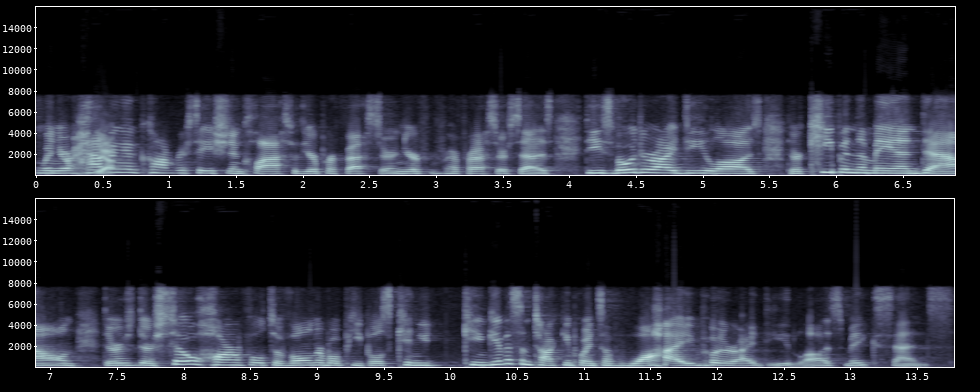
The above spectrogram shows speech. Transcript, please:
when you're having yeah. a conversation in class with your professor and your professor says these voter ID laws they're keeping the man down they're they're so harmful to vulnerable peoples can you can you give us some talking points of why voter ID laws make sense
